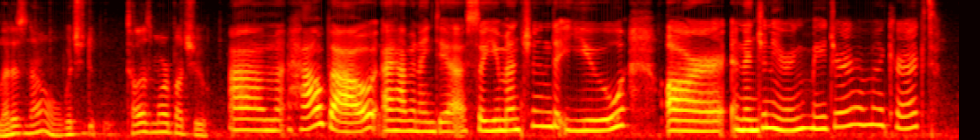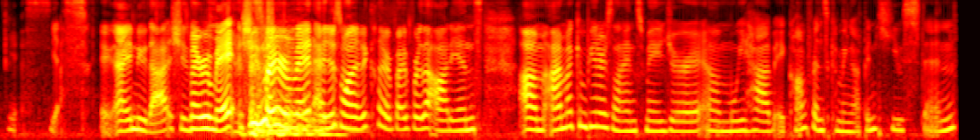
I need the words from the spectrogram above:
let us know what you do. Tell us more about you. Um, how about I have an idea. So you mentioned you are an engineering major, am I correct? Yes. Yes, I knew that. She's my roommate. She's my roommate. I just wanted to clarify for the audience. Um, I'm a computer science major. Um, we have a conference coming up in Houston.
